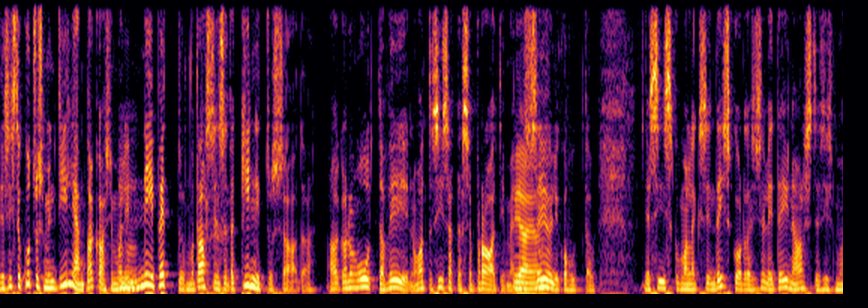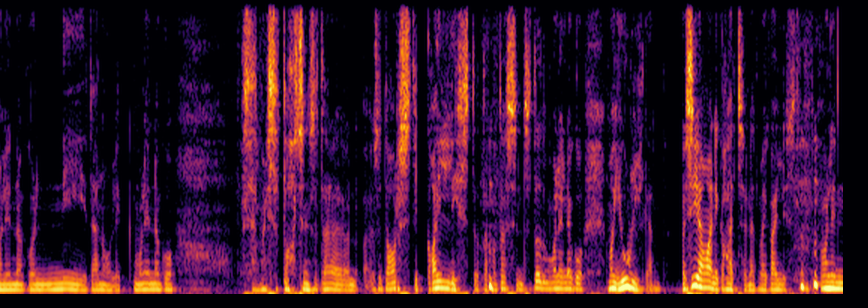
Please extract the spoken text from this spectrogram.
ja siis ta kutsus mind hiljem tagasi, ma olin mm -hmm. nii pettunud, ma tahtsin seda kinnitust saada, aga no oota veel, no vaata, siis hakkas see praadimine, see oli kohutav. Ja siis, kui ma läksin teist korda, siis oli teine arst ja siis ma olin nagu nii tänulik, ma olin nagu ma lihtsalt tahtsin seda, seda arsti kallistada, ma tahtsin seda, ma olin nagu, ma ei julgenud ma siiamaani kahetsen, et ma ei kallistanud, ma olin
